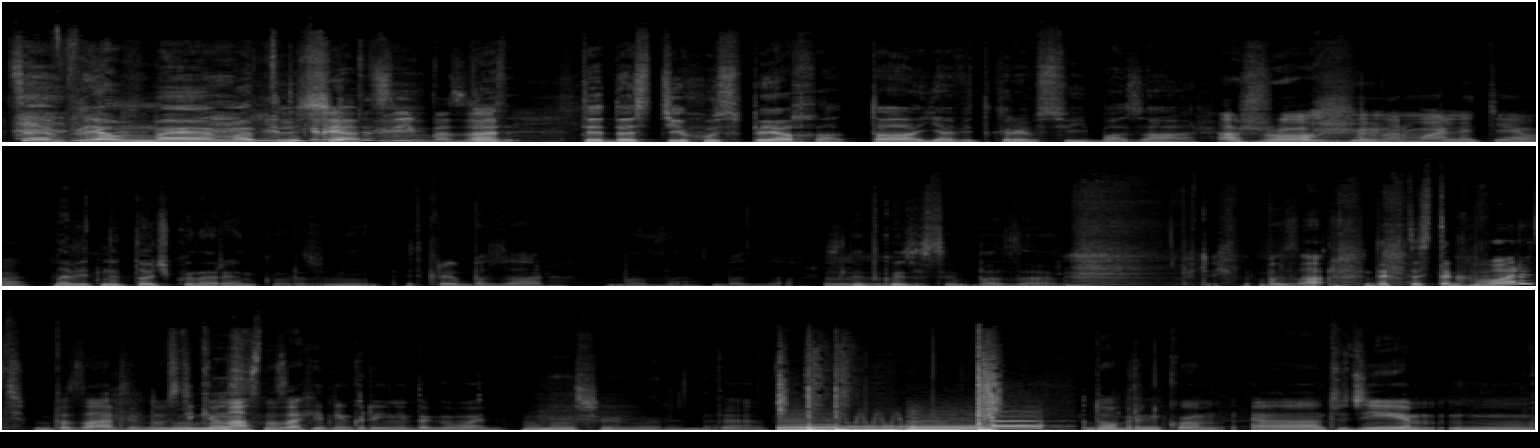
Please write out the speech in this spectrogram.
Це прям мем. Відкрити свій базар. Ти достиг успіха. Та, я відкрив свій базар. А що? Нормальна тема. Навіть не точку на ринку, розумієте? Відкрив базар. Базар. Базар. Слідкуй за своїм базаром. Базар. Де хтось так говорить? Базар. Ну, стільки у нас- нас на Західній Україні так говорять. У нас ще говорять, да. Так. Добренько. Е, Тоді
